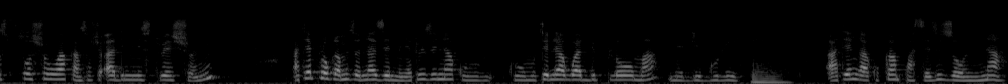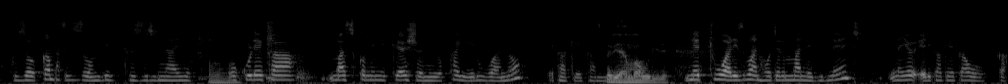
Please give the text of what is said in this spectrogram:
social work and social administration. Ate programu zonna zemenya tuzina ku, ku mutendera gwa diploma ne degree ate nga ku campasezi zonna ku zo campasezi zombi tuzirinayo. Okuleka mass communication yokka yeri wano ekakeeka ebyamawulire. Ne tourism and hotel management nayo erikakeeka wokka.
